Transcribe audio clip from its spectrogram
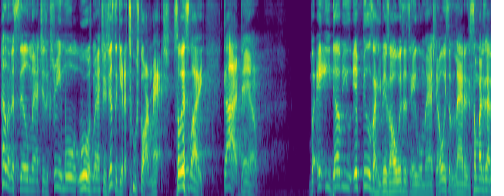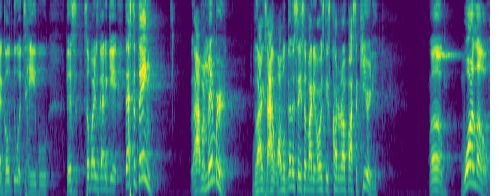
Hell in a Cell matches, Extreme Rules matches just to get a two star match. So it's like, god damn. But AEW, it feels like there's always a table match. There's always a ladder. Somebody's got to go through a table. There's somebody's got to get. That's the thing. I remember. Like I, I was gonna say, somebody always gets carted off by security. Uh, Wardlow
